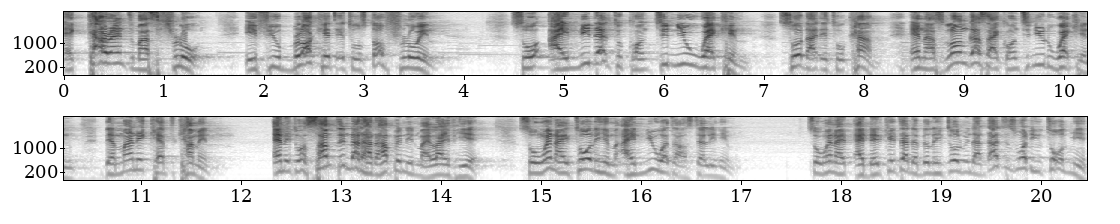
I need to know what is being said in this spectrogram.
A current must flow. If you block it, it will stop flowing. So I needed to continue working so that it will come. And as long as I continued working, the money kept coming. And it was something that had happened in my life here. So when I told him, I knew what I was telling him. So when I, I, dedicated the building, he told me that that is what you told me.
